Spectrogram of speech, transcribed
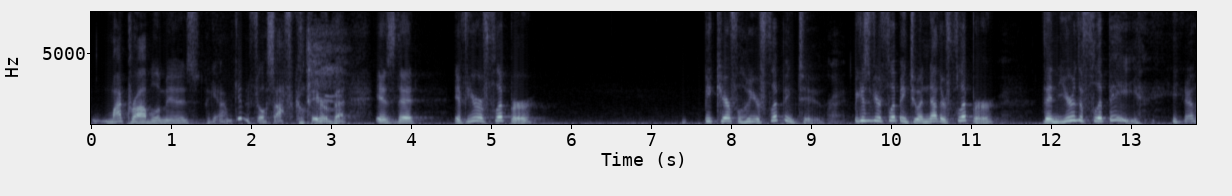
my problem is again, I'm getting philosophical here, but is that if you're a flipper, be careful who you're flipping to. Right. Because if you're flipping to another flipper, then you're the flippee. you know,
